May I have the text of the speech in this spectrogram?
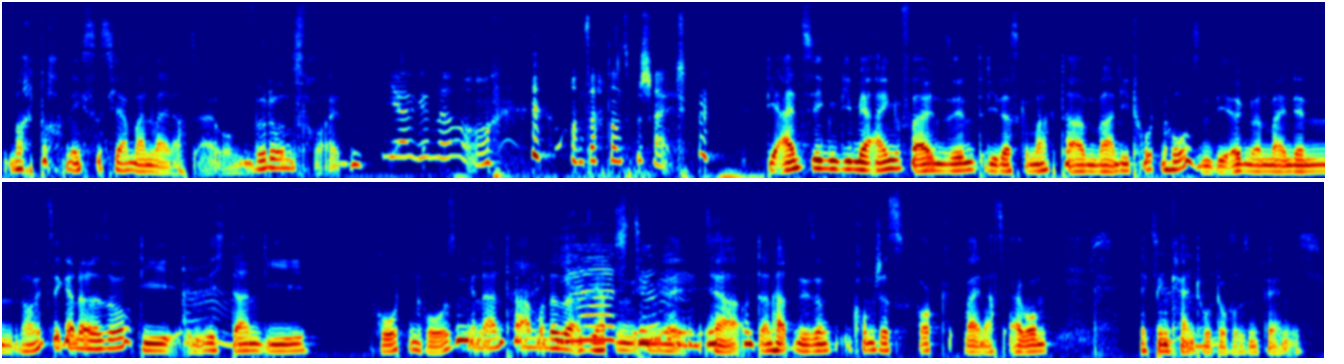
macht doch nächstes Jahr mal ein Weihnachtsalbum. Würde uns freuen. Ja, genau. Und sagt uns Bescheid. Die einzigen, die mir eingefallen sind, die das gemacht haben, waren die Toten Hosen, die irgendwann mal in den 90ern oder so, die ah. sich dann die Roten Rosen genannt haben oder so. Ja, also stimmt. ja, und dann hatten sie so ein komisches Rock-Weihnachtsalbum. Ich bin kein Tote Hosen-Fan. Ich,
